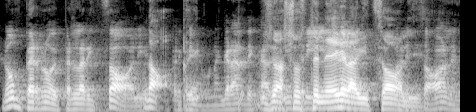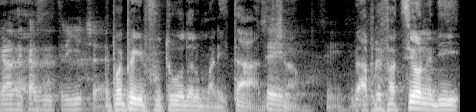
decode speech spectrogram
Non per noi, per la Rizzoli. No, perché per- è una grande casa bisogna editrice. sostenere la Rizzoli. La Rizzoli, una grande casa editrice. e poi per il futuro dell'umanità, Sì, diciamo. sì. La prefazione di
